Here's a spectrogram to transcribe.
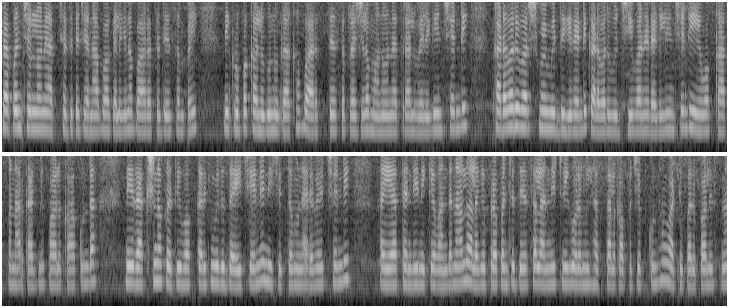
ప్రపంచంలోనే అత్యధిక జనాభా కలిగిన భారతదేశంపై నీ కృప కలుగును గాక. భారతదేశ ప్రజల మనోనేత్రాలు వెలిగించండి. కడవరి వర్షమే మీరు దిగిరండి. కడవరి ఉజ్జీవాన్ని రగిలించండి. ఏ ఒక్క ఆత్మ నరకాగ్ని పాలు కాకుండా నీ రక్షణ ప్రతి ఒక్కరికి మీరు దయచేయండి. నీ చిత్తము నెరవేర్చండి. అయ్యా తండ్రి నీకే వందనాలు. అలాగే ప్రపంచ దేశాలన్నింటినీ కూడా మీ హస్తాలకు అప్పచెప్పుకుంటున్నాం. వాటిని పరిపాలిస్తున్న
